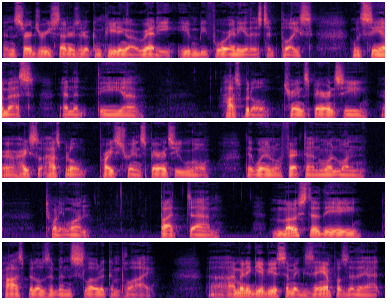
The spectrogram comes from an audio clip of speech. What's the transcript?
and surgery centers that are competing already, even before any of this took place with CMS and the the uh, hospital transparency or hospital price transparency rule that went into effect on 1 1 21. But um, most of the hospitals have been slow to comply. Uh, I'm going to give you some examples of that,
